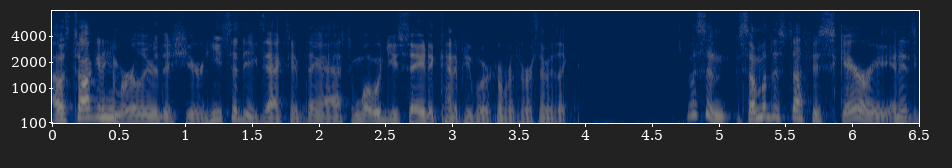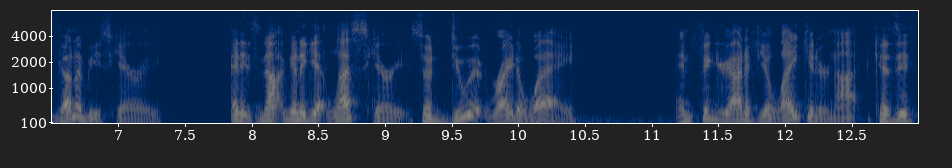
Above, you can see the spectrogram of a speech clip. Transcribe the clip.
I was talking to him earlier this year, and he said the exact same thing. I asked him, "What would you say to kind of people who are coming for the first time?" He's like, "Listen, some of this stuff is scary, and it's gonna be scary, and it's not gonna get less scary. So do it right away." and figure out if you like it or not. Because if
